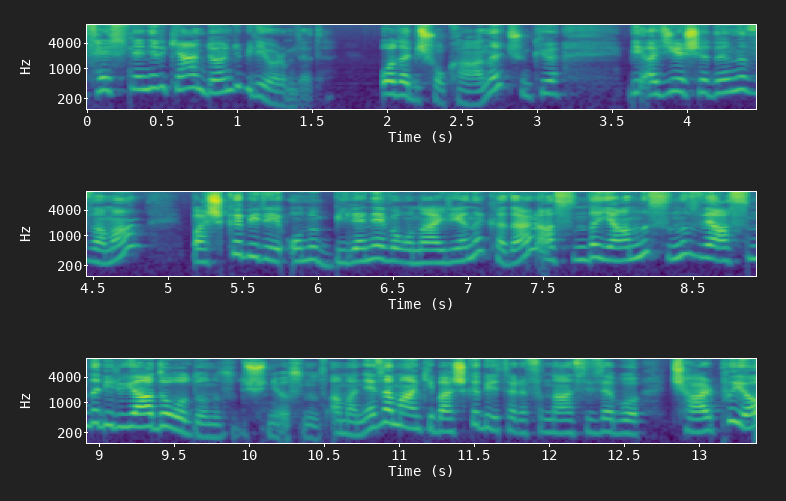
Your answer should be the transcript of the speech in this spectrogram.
seslenirken döndü biliyorum dedi. O da bir şok anı. Çünkü bir acı yaşadığınız zaman başka biri onu bilene ve onaylayana kadar aslında yalnızsınız ve aslında bir rüyada olduğunuzu düşünüyorsunuz. Ama ne zaman ki başka biri tarafından size bu çarpıyor,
